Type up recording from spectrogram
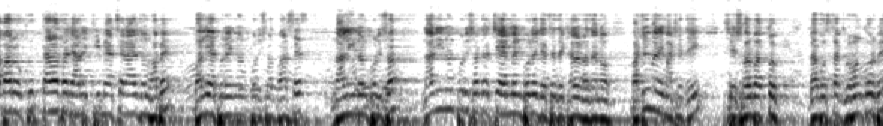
আবারও খুব তাড়াতাড়ি আরেকটি ম্যাচের আয়োজন হবে বালিয়াপুর ইউনিয়ন পরিষদ ভার্সেস নালী ইউনিয়ন পরিষদ। ইউনিয়ন পরিষদের চেয়ারম্যান বলে গেছে যে খেলাটা যেন বাটুইমারি মাঠে দেই, সে সর্বাত্মক ব্যবস্থা গ্রহণ করবে।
